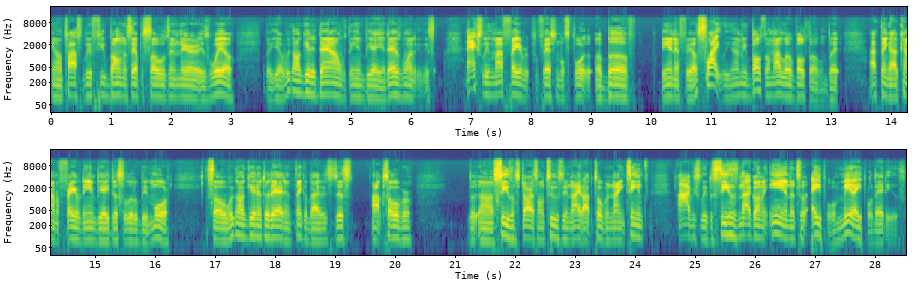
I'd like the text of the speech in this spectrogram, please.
you know, possibly a few bonus episodes in there as well. But yeah, we're gonna get it down with the NBA, that's one. It's actually my favorite professional sport above the NFL. Slightly, I mean, both of them. I love both of them, but I think I kind of favor the NBA just a little bit more. So we're gonna get into that and think about it. It's just October. The uh, season starts on Tuesday night, October nineteenth. Obviously, the season's not going to end until April, mid-April, that is.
